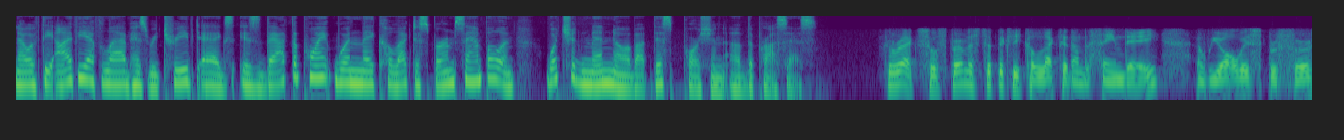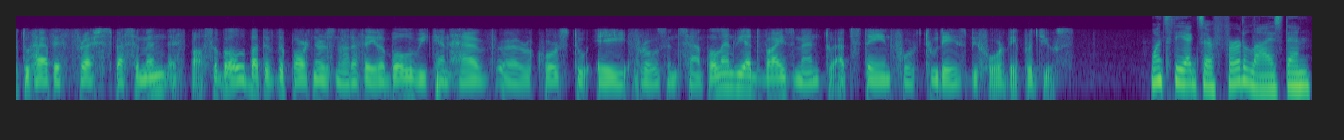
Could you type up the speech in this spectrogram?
Now, if the IVF lab has retrieved eggs, is that the point when they collect a sperm sample? And what should men know about this portion of the process? Correct. So sperm is typically collected on the same day. Uh, we always prefer to have a fresh specimen if possible, but if the partner is not available, we can have uh, recourse to a frozen sample, and we advise men to abstain for two days before they produce. Once the eggs are fertilized, then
